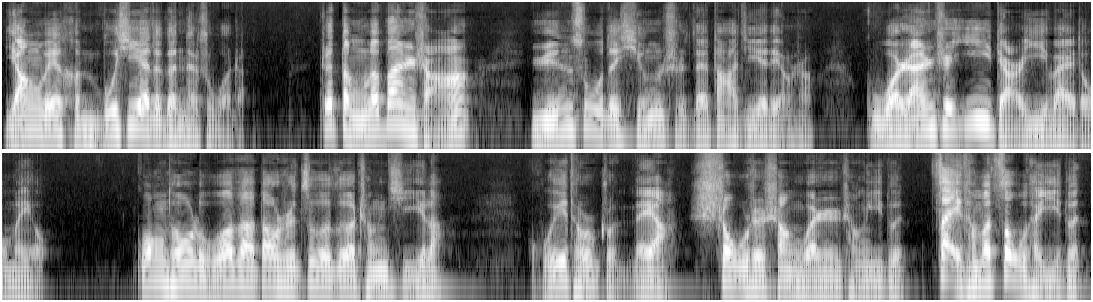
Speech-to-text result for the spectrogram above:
杨伟很不屑地跟他说着。这等了半晌，匀速地行驶在大街顶上，果然是一点意外都没有。光头骡子倒是啧啧称奇了。回头准备啊，收拾上官日成一顿，再他妈揍他一顿。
